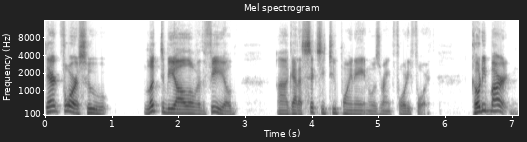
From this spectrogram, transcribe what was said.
Darrick Forrest, who looked to be all over the field, uh, got a 62.8 and was ranked 44th. Cody Barton,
